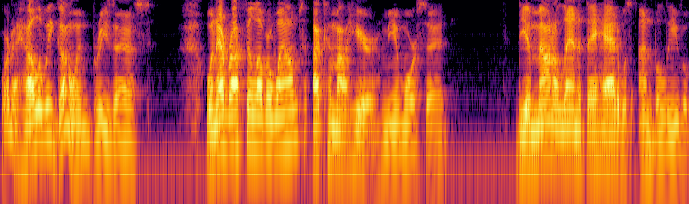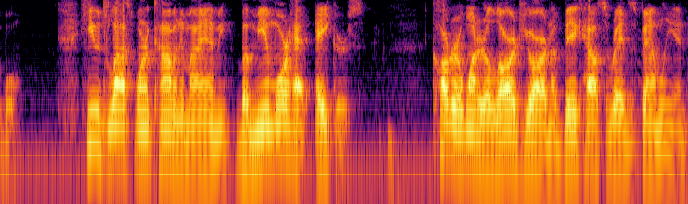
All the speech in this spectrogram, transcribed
Where the hell are we going? Breeze asked. Whenever I feel overwhelmed, I come out here, Miamor said. The amount of land that they had was unbelievable. Huge lots weren't common in Miami, but Miamor had acres. Carter wanted a large yard and a big house to raise his family in,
